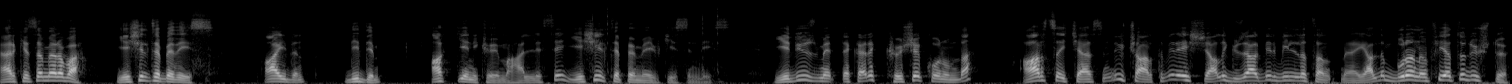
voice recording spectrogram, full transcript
Herkese merhaba. Yeşiltepe'deyiz. Aydın, Didim, Akyeniköy mahallesi Yeşiltepe mevkisindeyiz. 700 metrekare köşe konumda arsa içerisinde 3 artı bir eşyalı güzel bir villa tanıtmaya geldim. Buranın fiyatı düştü.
